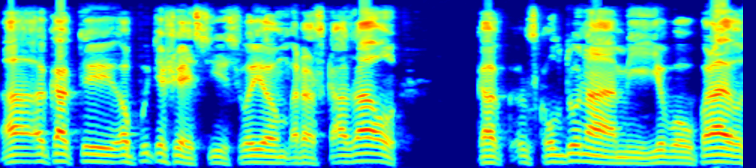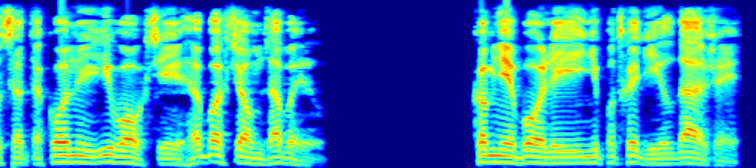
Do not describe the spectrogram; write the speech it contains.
а как ты о путешествии своем рассказал, как с колдунами его управился, так он и вовсе обо всем забыл. Ко мне более и не подходил даже.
